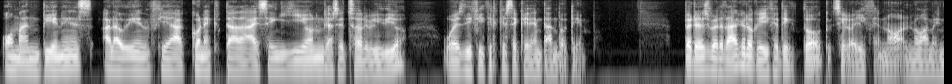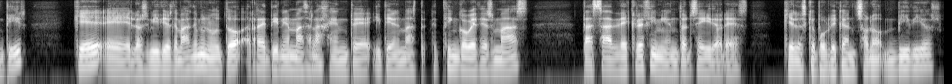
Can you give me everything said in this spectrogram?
o mantienes a la audiencia conectada a ese guion que has hecho del vídeo o es difícil que se queden tanto tiempo. Pero es verdad que lo que dice TikTok, si lo dice, no, no va a mentir, que eh, los vídeos de más de un minuto retienen más a la gente y tienen más, cinco veces más tasa de crecimiento en seguidores que los que publican solo vídeos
